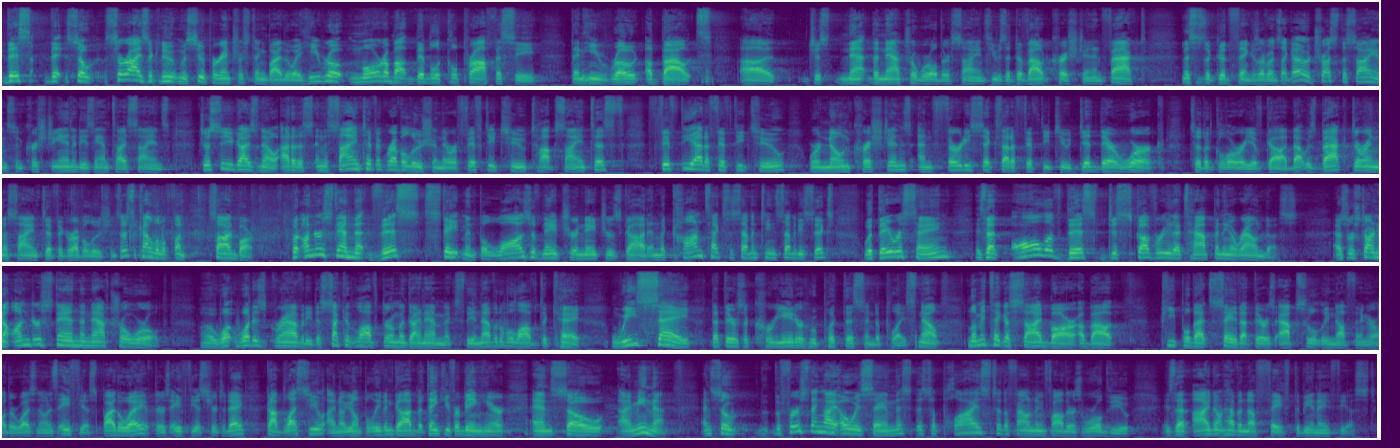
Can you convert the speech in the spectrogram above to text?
this, this, so Sir Isaac Newton was super interesting, by the way. He wrote more about biblical prophecy than he wrote about uh, just nat- the natural world or science. He was a devout Christian. In fact, this is a good thing because everyone's like, oh, trust the science, and Christianity is anti science. Just so you guys know, out of this, in the scientific revolution, there were 52 top scientists. 50 out of 52 were known Christians, and 36 out of 52 did their work to the glory of God. That was back during the scientific revolution. So, just a kind of little fun sidebar. But understand that this statement, the laws of nature and nature's God, in the context of 1776, what they were saying is that all of this discovery that's happening around us, as we're starting to understand the natural world. Uh, what, what is gravity? The second law of thermodynamics, the inevitable law of decay. We say that there's a creator who put this into place. Now, let me take a sidebar about people that say that there's absolutely nothing, or otherwise known as atheists. By the way, if there's atheists here today, God bless you. I know you don't believe in God, but thank you for being here. And so I mean that. And so the first thing I always say, and this, this applies to the founding fathers' worldview, is that I don't have enough faith to be an atheist.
